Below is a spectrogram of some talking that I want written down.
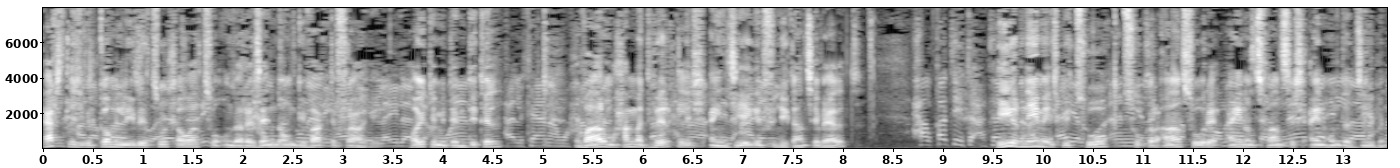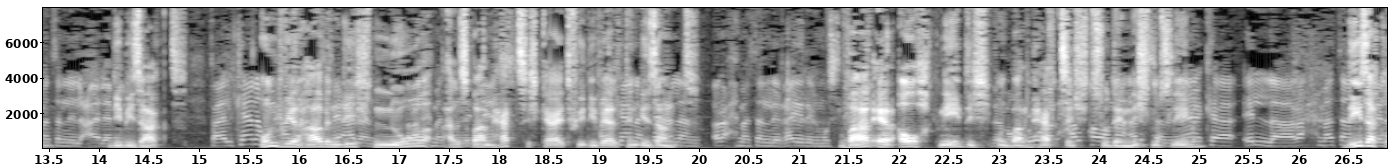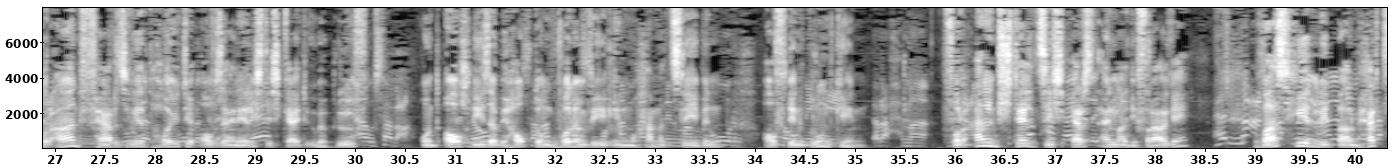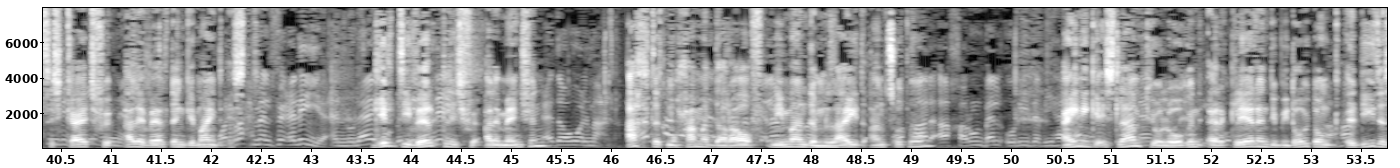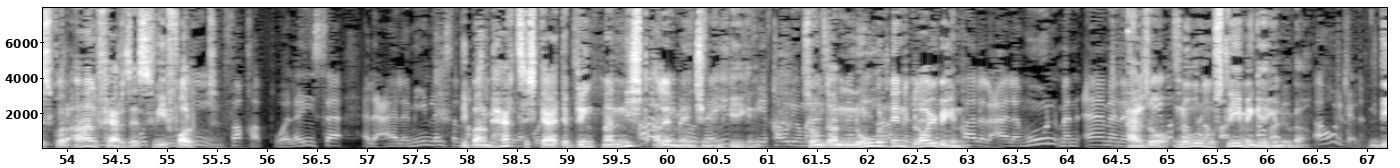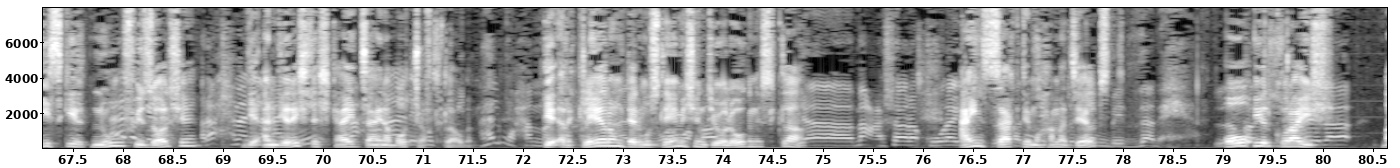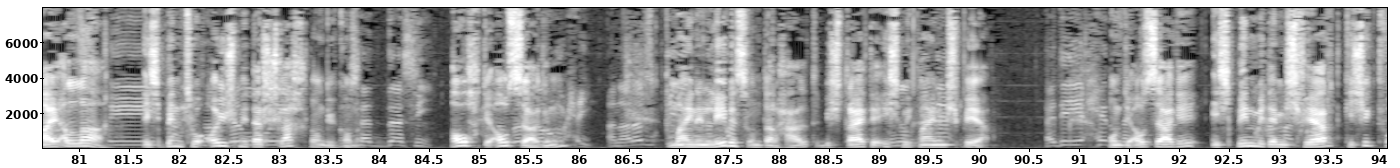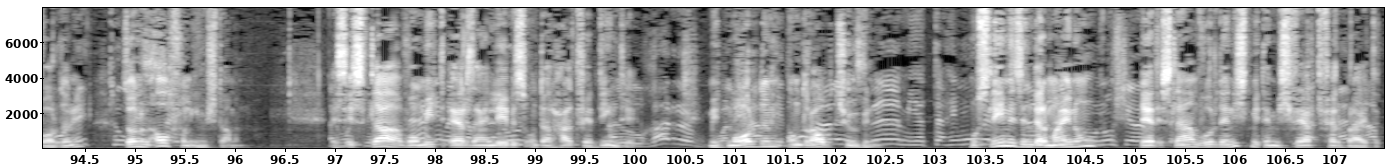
Herzlich willkommen, liebe Zuschauer, zu unserer Sendung Gewagte Frage. Heute mit dem Titel War Mohammed wirklich ein Segen für die ganze Welt? Hier nehme ich Bezug zu Koran Sure 21, 107, die besagt, und wir haben dich nur als Barmherzigkeit für die Welten gesandt. War er auch gnädig und barmherzig zu den Nichtmuslimen? Dieser Koranvers wird heute auf seine Richtigkeit überprüft und auch dieser Behauptung wollen wir in Mohammeds Leben auf den Grund gehen. Vor allem stellt sich erst einmal die Frage, was hier mit Barmherzigkeit für alle Welten gemeint ist. Gilt sie wirklich für alle Menschen? Achtet Mohammed darauf, niemandem Leid anzutun? Einige Islamtheologen erklären die Bedeutung dieses Koranverses wie folgt. Die Barmherzigkeit bringt man nicht allen Menschen entgegen, sondern nur den Gläubigen, also nur Muslimen gegenüber. Dies gilt nur für solche, die an die Richtigkeit seiner Botschaft glauben. Die Erklärung der muslimischen Theologen ist klar. Einst sagte Mohammed selbst, O ihr Quraysh, bei Allah, ich bin zu euch mit der Schlachtung gekommen. Auch die Aussagen, meinen Lebensunterhalt bestreite ich mit meinem Speer. Und die Aussage, ich bin mit dem Schwert geschickt worden, sollen auch von ihm stammen. Es ist klar, womit er seinen Lebensunterhalt verdiente. Mit Morden und Raubzügen. Muslime sind der Meinung, der Islam wurde nicht mit dem Schwert verbreitet.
